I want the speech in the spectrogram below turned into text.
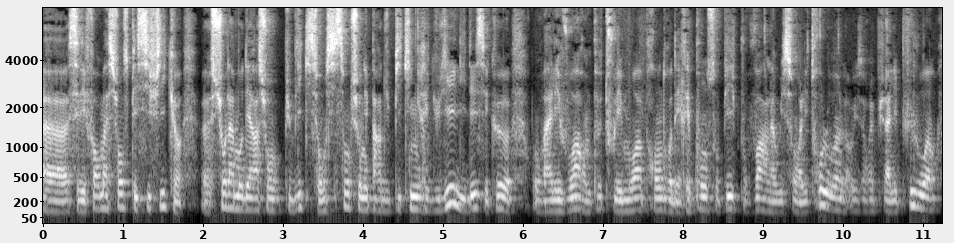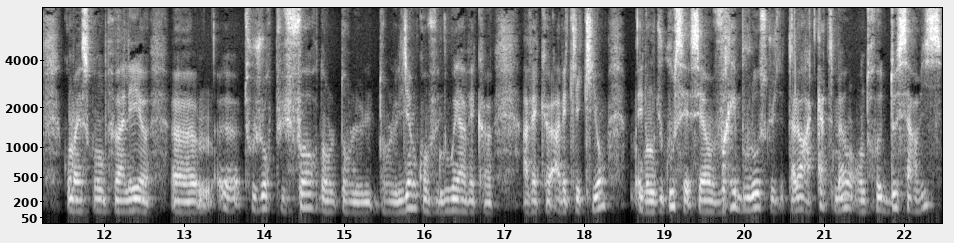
Euh, c'est des formations spécifiques euh, sur la modération publique qui sont aussi sanctionnées par du picking régulier. L'idée, c'est que on va aller voir un peu tous les mois, prendre des réponses au pif pour voir là où ils sont allés trop loin, là où ils auraient pu aller plus loin. Comment est-ce qu'on peut aller euh, toujours plus fort dans, dans, le, dans le lien qu'on veut nouer avec avec avec les clients. Et donc du coup, c'est un vrai boulot, ce que je disais tout à l'heure, à quatre mains entre deux services,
